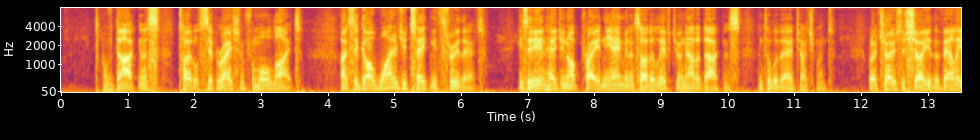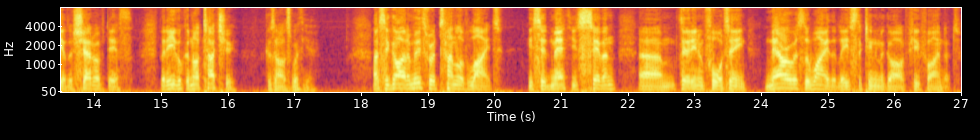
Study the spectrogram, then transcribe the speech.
of darkness, total separation from all light. I said, God, why did you take me through that? He said, Ian, had you not prayed in the ambulance, I'd have left you in outer darkness until the day of judgment. But I chose to show you the valley of the shadow of death, that evil could not touch you because I was with you. I said, God, I moved through a tunnel of light. He said, Matthew 7, um, 13 and 14, narrow is the way that leads to the kingdom of God, few find it.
